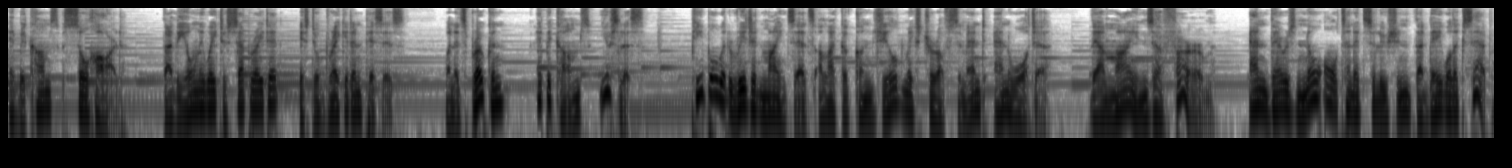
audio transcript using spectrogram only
it becomes so hard that the only way to separate it is to break it in pieces. When it's broken, it becomes useless. People with rigid mindsets are like a congealed mixture of cement and water. Their minds are firm, and there is no alternate solution that they will accept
